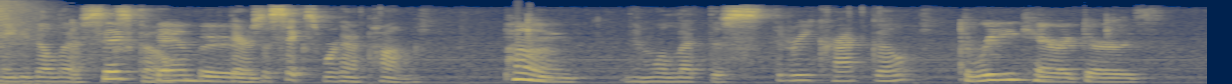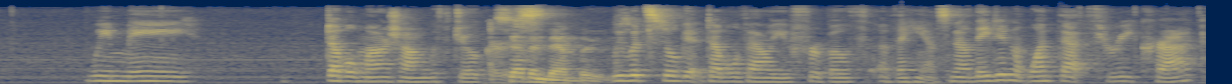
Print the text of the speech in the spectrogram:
Maybe they'll let a six, Six go. bamboo. There's a six. We're gonna pung. Pung. Then we'll let this three crack go. Three characters. We may double mahjong with jokers. Seven bamboos. We would still get double value for both of the hands. Now they didn't want that three crack.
